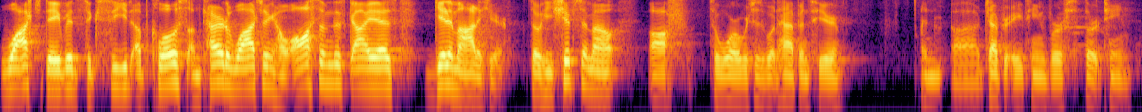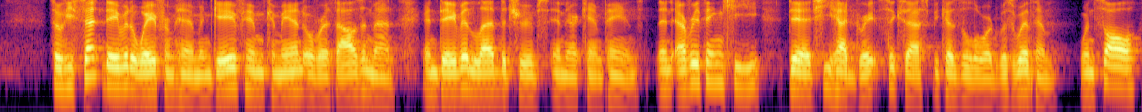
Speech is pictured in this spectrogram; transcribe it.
watch David succeed up close. I'm tired of watching how awesome this guy is. Get him out of here. So he ships him out off to war, which is what happens here in uh, chapter 18, verse 13. So he sent David away from him and gave him command over a thousand men, and David led the troops in their campaigns. And everything he did, he had great success because the Lord was with him. When Saul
